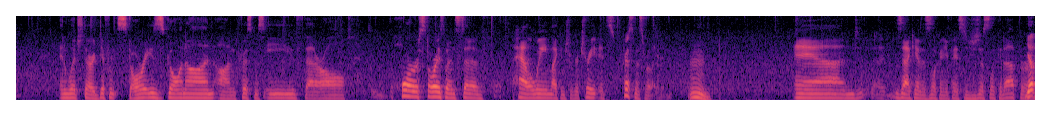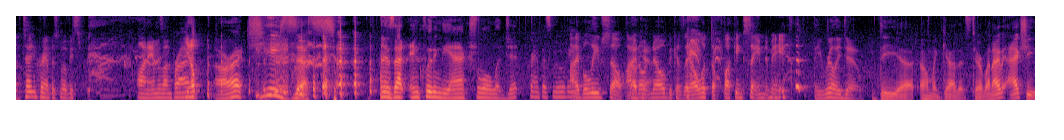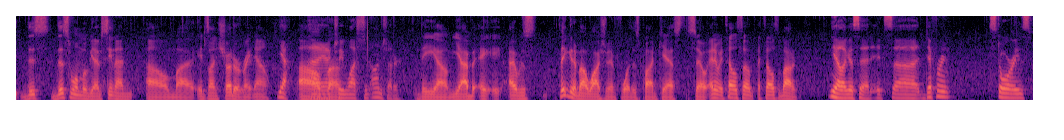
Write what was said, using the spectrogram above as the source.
in which there are different stories going on on Christmas Eve that are all horror stories, but instead of Halloween like in Trick or Treat, it's Christmas related. And uh, Zach, you have this look on your face. Did you just look it up? Or Yep, ten Krampus movies. On Amazon Prime. Yep. All right. Jesus. And is that including the actual legit Krampus movie? I believe so. I Okay. don't know because they all look the fucking same to me. They really do. the uh, oh my god, that's terrible. And I've actually this this one movie I've seen on um uh, it's on Shudder right now. Yeah, Um, I uh, actually watched it on Shudder. The um yeah, I, I, I was thinking about watching it for this podcast. So anyway, tell us uh, tell us about it. Yeah, like I said, it's uh, different stories,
